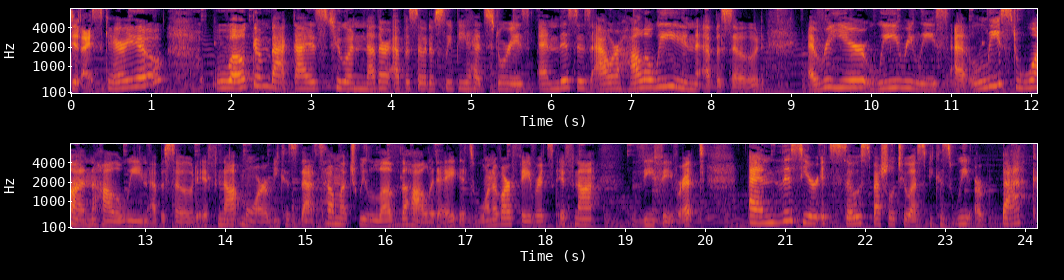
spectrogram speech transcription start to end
Did I scare you? Welcome back, guys, to another episode of Sleepyhead Stories, and this is our Halloween episode. Every year, we release at least one Halloween episode, if not more, because that's how much we love the holiday. It's one of our favorites, if not the favorite. And this year, it's so special to us because we are back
